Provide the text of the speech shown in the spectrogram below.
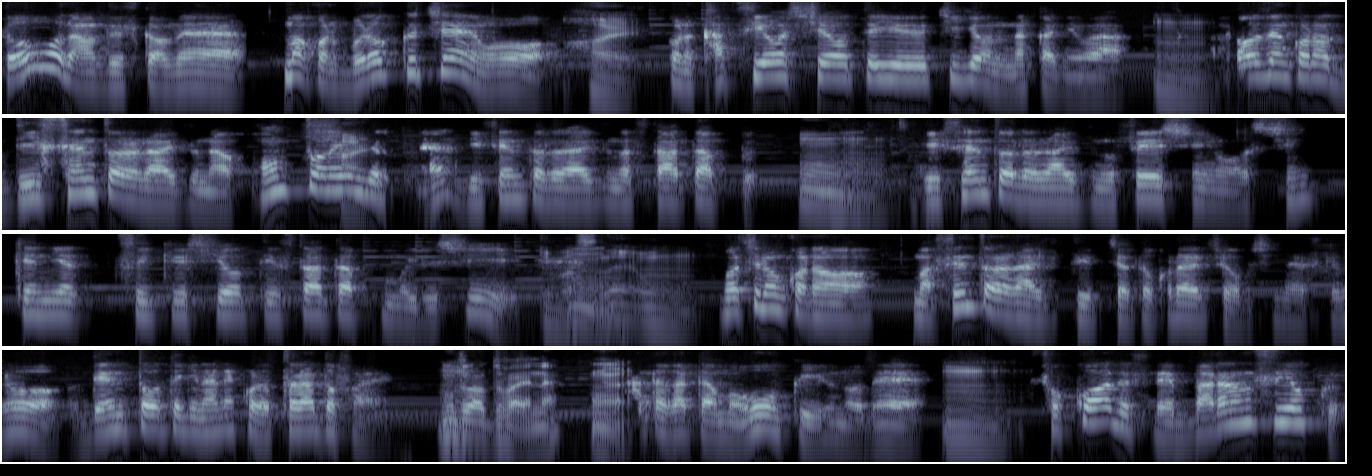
どうなんですかね。まあこのブロックチェーンをはい。この活用しようという企業の中には、うん。当然この decentralize な、本当の意味ですね、 decentralize なスタートアップ、う。うんん。 decentralize の精神を真追求しようっていうスタートアップもいるし、いますね。うん。もちろんこの、まあ、 centralize って言っちゃうと怒られちゃうかもしれないですけど、伝統的なね、これ TradFi、本当だとファイね。うん。方々も多くいるので、うん。そこはですね、バランスよく、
